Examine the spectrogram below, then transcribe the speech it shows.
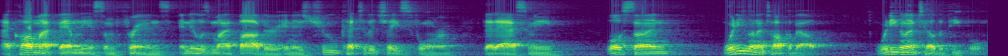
I called my family and some friends, and it was my father in his true cut to the chase form that asked me, Well, son, what are you going to talk about? What are you going to tell the people?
